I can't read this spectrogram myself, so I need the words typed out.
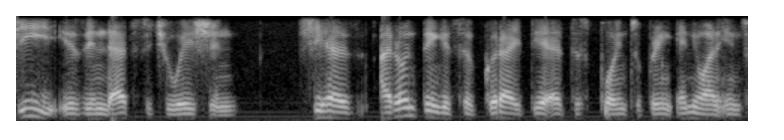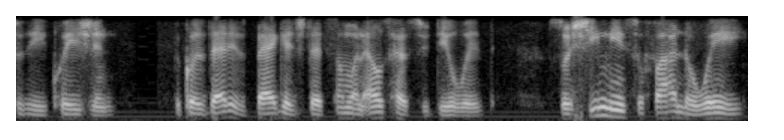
she is in that situation, she has. I don't think it's a good idea at this point to bring anyone into the equation because that is baggage that someone else has to deal with. So she needs to find a way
